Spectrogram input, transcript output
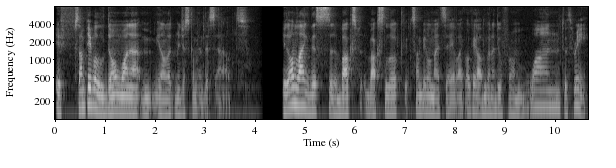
If some people don't want to, you know, let me just comment this out. You don't like this uh, box box look. Some people might say like, okay, I'm gonna do from one to three,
